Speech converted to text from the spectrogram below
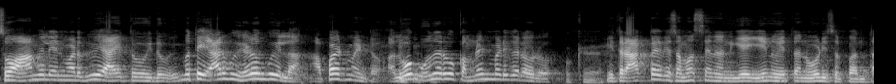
ಸೊ ಆಮೇಲೆ ಏನು ಮಾಡಿದ್ವಿ? ಆಯಿತು ಇದು ಮತ್ತೆ ಯಾರಿಗೂ ಹೇಳೋಂಗೂ ಇಲ್ಲ. ಅಪಾರ್ಟ್ಮೆಂಟ್ ಅಲ್ಲಿ ಹೋಗಿ ಓನರ್ಗೂ ಕಂಪ್ಲೇಂಟ್ ಮಾಡಿದ್ದಾರೆ ಅವರು. ಈ ಥರ ಆಗ್ತಾ ಇದೆ ಸಮಸ್ಯೆ ನನಗೆ ಏನು ಆಯ್ತಾ ನೋಡಿ ಸ್ವಲ್ಪ ಅಂತ.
